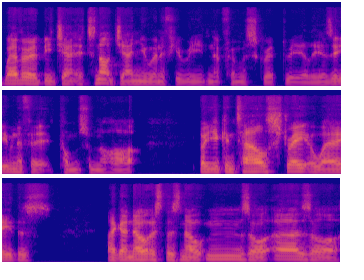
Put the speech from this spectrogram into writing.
whether it be gen- it's not genuine if you're reading it from a script, really, is it? Even if it comes from the heart, but you can tell straight away. There's like I noticed there's no ums or us or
